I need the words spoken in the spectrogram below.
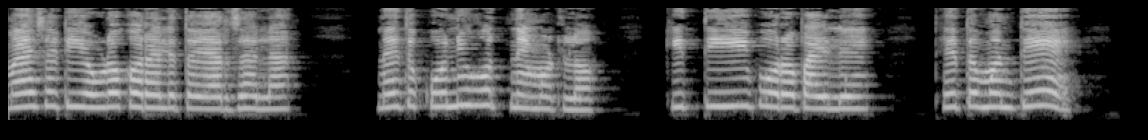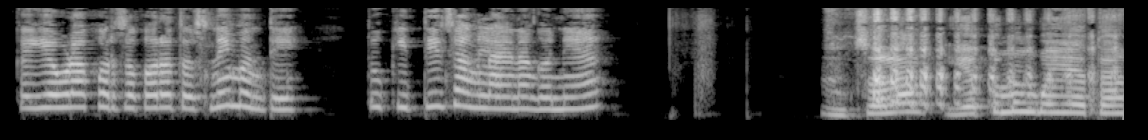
माझ्यासाठी एवढं करायला तयार झाला. नाही तर कोणी होत नाही म्हटलं. किती पोरं पाहिले. ते तर म्हणते काही एवढा खर्च करतच नाही म्हणते. तू किती चांगला आहे ना गण्या? चला येतो मग बाई आता.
